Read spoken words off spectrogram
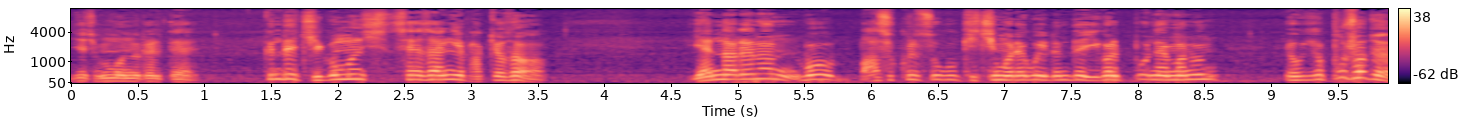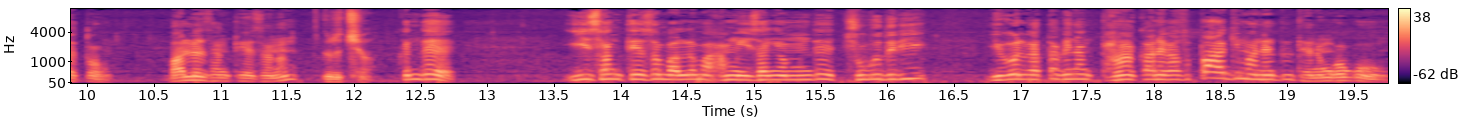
이제 전문으로 할 때. 근데 지금은 시- 세상이 바뀌어서 옛날에는 뭐 마스크를 쓰고 기침을 하고 이런데 이걸 꺼내면은 여기가 부서져요 또 마른 상태에서는. 그렇죠. 근데 이 상태에서 말르면 아무 이상이 없는데 주부들이 이걸 갖다 그냥 방앗간에 가서 빠기만 해도 되는 거고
